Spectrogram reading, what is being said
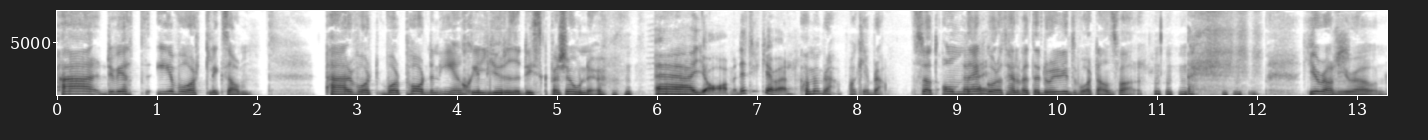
Är, du vet, är vårt liksom, är vårt, vår podd en enskild juridisk person nu? Eh, ja, men det tycker jag väl. Ja men bra, okej bra. Så att om Den den är- går åt helvete då är det inte vårt ansvar. You're on your own.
